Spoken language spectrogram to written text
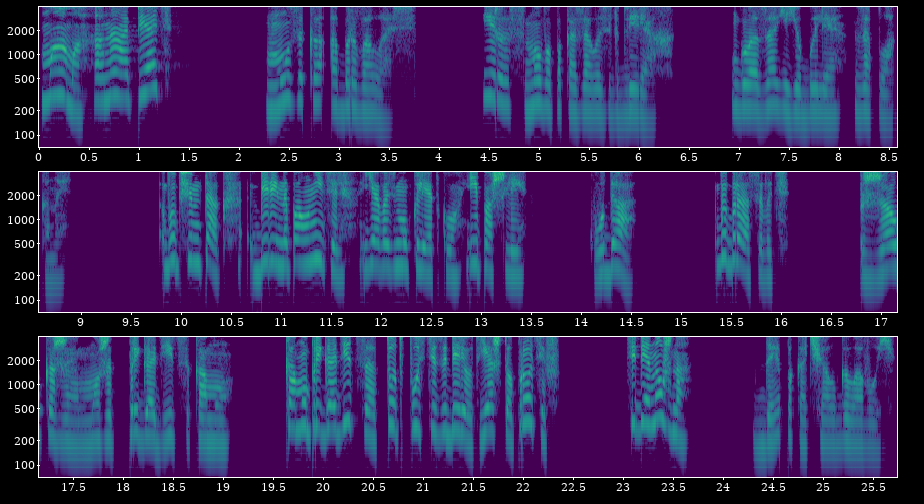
«Мама, она опять?» Музыка оборвалась. Ира снова показалась в дверях. Глаза ее были заплаканы. «В общем так, бери наполнитель, я возьму клетку, и пошли». «Куда?» «Выбрасывать. Жалко же, может пригодиться кому. Кому пригодится, тот пусть и заберет. Я что, против? Тебе нужно?» Д покачал головой.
